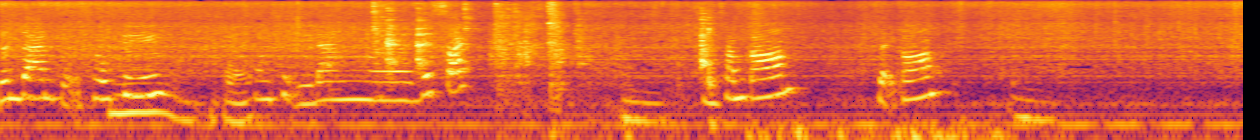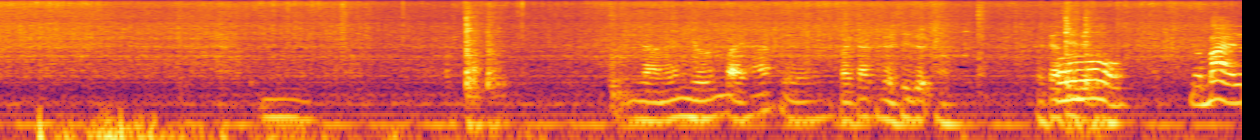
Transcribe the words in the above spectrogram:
dân gian của châu phi Ừ. Ok. xong chị đang ờ, viết sách Ừ. để chăm con dạy con Ừ. Ừ. làm em nhớ bài hát về bài ca về xây dựng hả? bài ca xây dựng nó bài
